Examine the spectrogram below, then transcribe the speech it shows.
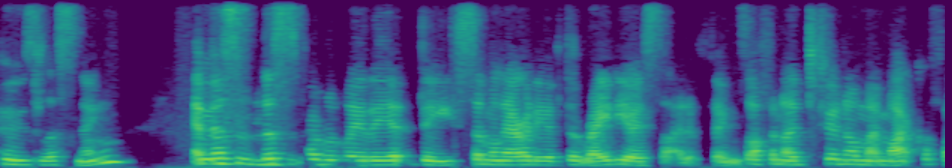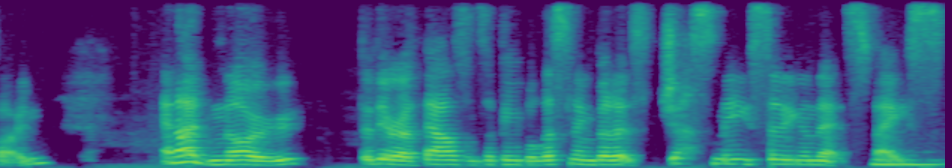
who's listening, and this is mm-hmm. this is probably the the similarity of the radio side of things. Often I'd turn on my microphone, and I'd know that there are thousands of people listening, but it's just me sitting in that space, mm.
